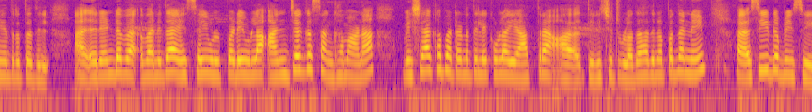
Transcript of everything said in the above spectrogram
നേതൃത്വത്തിൽ രണ്ട് വനിതാ എസ് ഐ ഉൾപ്പെടെയുള്ള അഞ്ചംഗ സംഘമാണ് വിശാഖപട്ടണത്തിലേക്കുള്ള യാത്ര തിരിച്ചിട്ടുള്ളത്. അതിനൊപ്പം തന്നെ സി ഡബ്ല്യു സി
